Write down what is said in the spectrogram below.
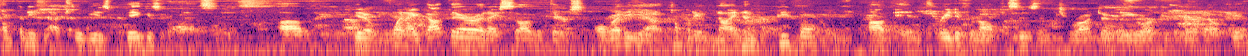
company to actually be as big as it was. Um, you know, when I got there and I saw that there's already a company of 900 people um, in three different offices in Toronto, New York, and Philadelphia,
